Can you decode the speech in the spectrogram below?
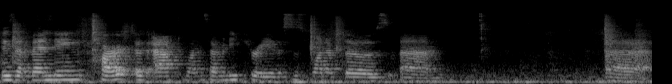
is amending part of Act one seventy-three. This is one of those, um, uh,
